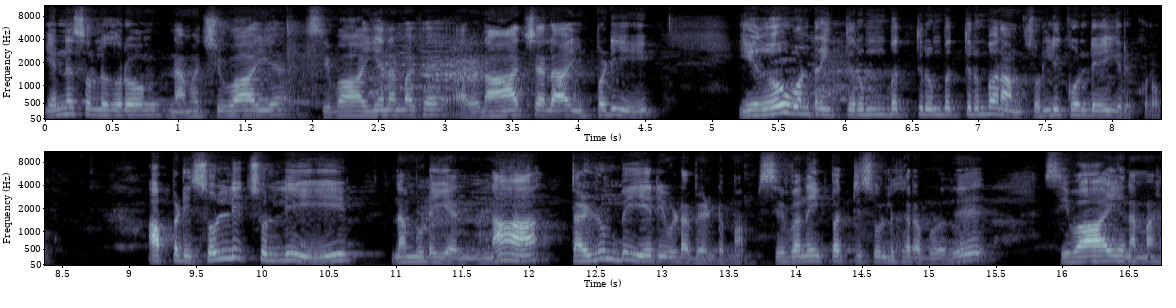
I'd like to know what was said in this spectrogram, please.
என்ன சொல்லுகிறோம்? நமச்சிவாய சிவாய நமக அருணாச்சலா. இப்படி ஏதோ ஒன்றை திரும்ப திரும்ப திரும்ப நாம் சொல்லிக்கொண்டே இருக்கிறோம். அப்படி சொல்லி சொல்லி நம்முடைய நா தழும்பு ஏறிவிட வேண்டுமாம். சிவனை பற்றி சொல்லுகிற பொழுது சிவாய நமக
